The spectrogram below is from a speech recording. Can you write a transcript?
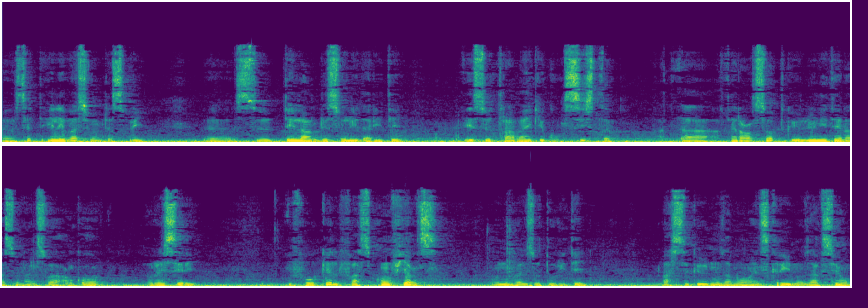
euh, cette élévation d'esprit, euh, cet de solidarité et ce travail qui consiste à, à faire en sorte que l'unité nationale soit encore resserrée. Il faut qu'elle fasse confiance aux nouvelles autorités parce que nous avons inscrit nos actions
